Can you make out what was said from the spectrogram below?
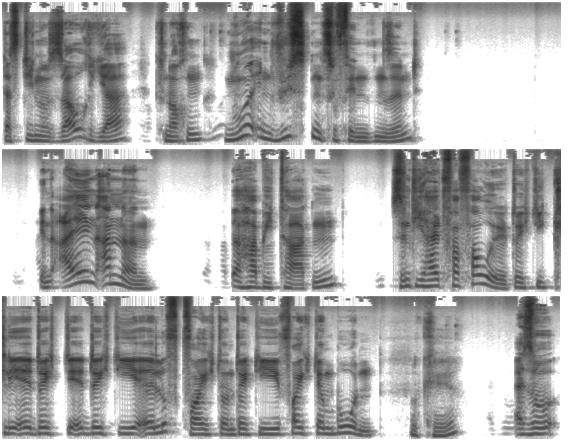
dass Dinosaurierknochen nur in Wüsten zu finden sind? In allen anderen Habitaten sind die halt verfault durch die, durch die, durch die äh, Luftfeuchte und durch die Feuchte im Boden. Okay. Also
